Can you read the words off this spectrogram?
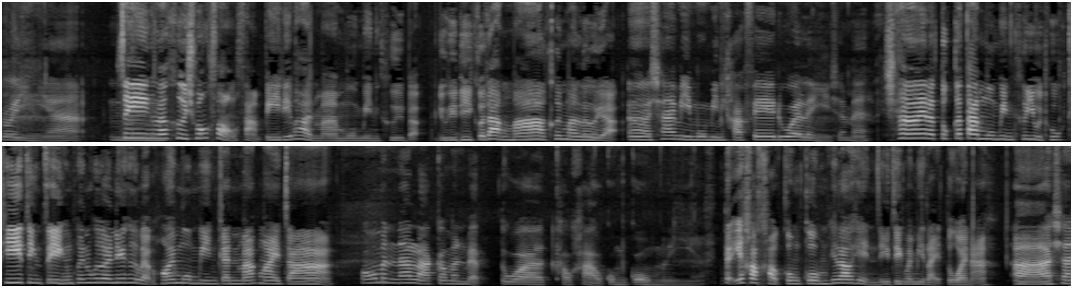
อะไรอย่างเงี้ยอืม จริงแล้วคือช่วงสองสามปีที่ผ่านมามูมินคือแบบอยู่ดีๆก็ดังมากขึ้นมาเลยอะเออใช่มีมูมินคาเฟ่ด้วยอะไรอย่างงี้ใช่ไหมใช่แล้วตุ๊กตามูมินคืออยู่ทุกที่จริง ๆ เพื่อนๆนี่คือแบบห้อยมูมินกันมากมายจ้าเพราะว่ามันน่ารักกับมันแบบตัวขาวๆกลมๆอะไรอย่างเงี้ยแต่ไอ้ขาวๆกลมๆที่เราเห็นจริง ๆ มันมีหลายตัวนะอ่าใช่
